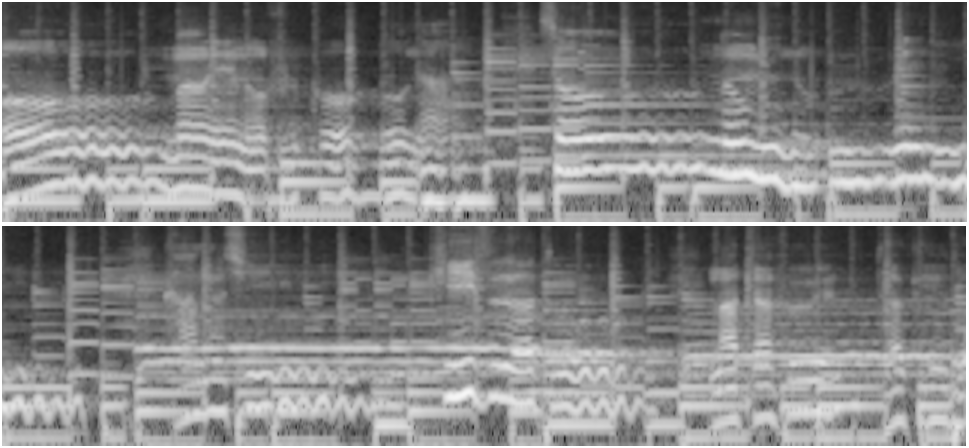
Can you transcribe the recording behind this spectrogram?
お前の不幸なその傷跡また増えたけど。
